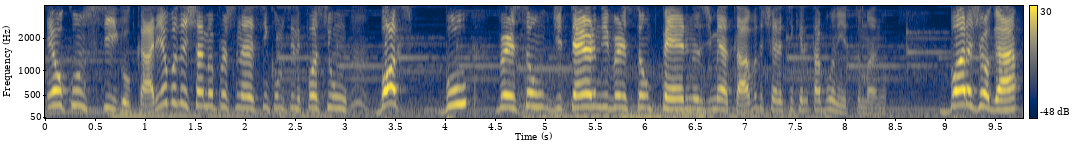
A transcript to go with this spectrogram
eu consigo, cara. E eu vou deixar meu personagem assim como se ele fosse um Box Bull versão de terno e versão pernas de metal. Vou deixar ele assim que ele tá bonito, mano. Bora jogar.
